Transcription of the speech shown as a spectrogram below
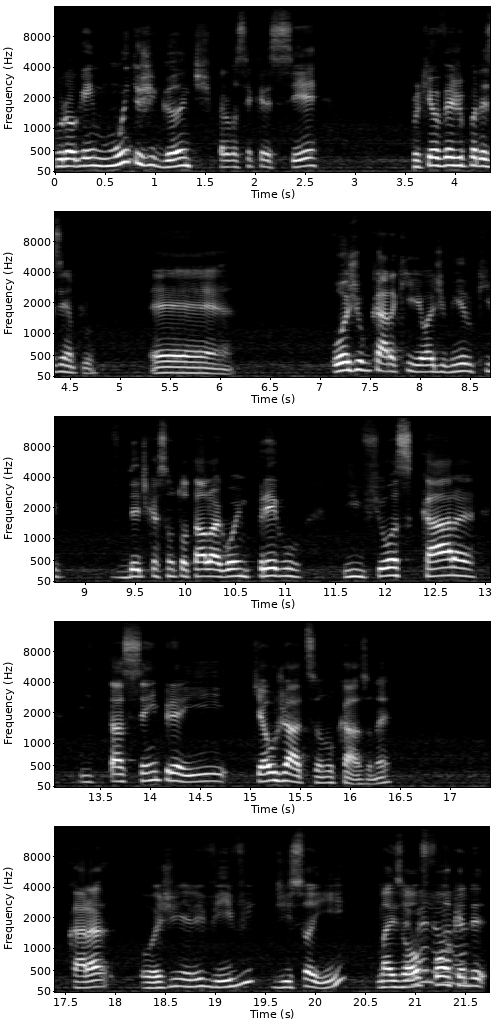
por alguém muito gigante para você crescer. Porque eu vejo, por exemplo, é, hoje um cara que eu admiro que dedicação total largou o emprego, enfiou as caras e tá sempre aí, que é o Jadson no caso, né? O cara hoje ele vive disso aí mas melhor, o foco né? é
